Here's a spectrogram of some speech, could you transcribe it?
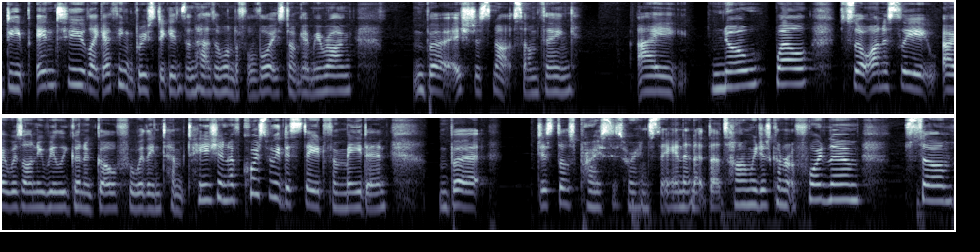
deep into. Like I think Bruce Dickinson has a wonderful voice. Don't get me wrong, but it's just not something I know well. So honestly, I was only really gonna go for Within Temptation. Of course, we'd have stayed for Maiden, but just those prices were insane, and at that time, we just couldn't afford them. So,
